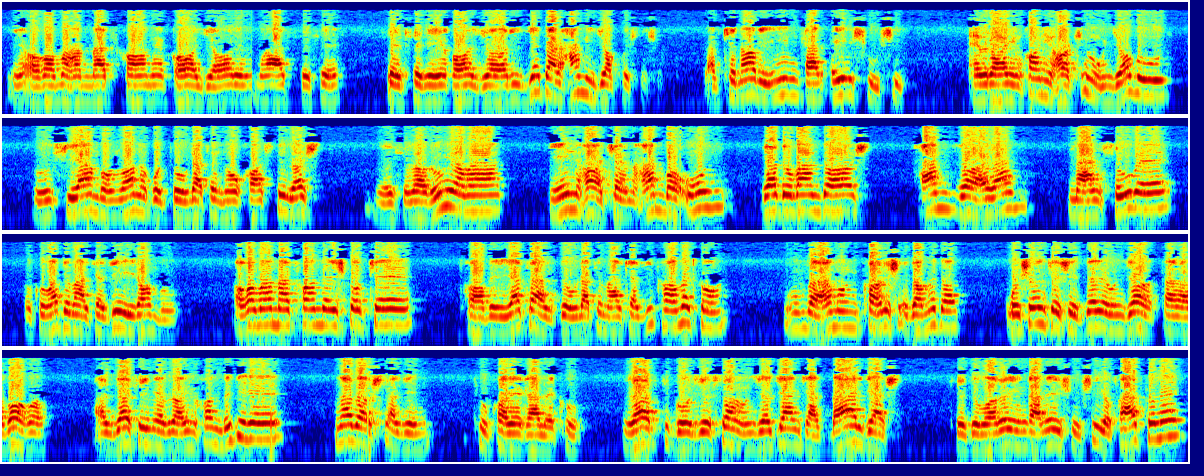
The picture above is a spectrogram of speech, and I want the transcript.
این آقا محمد خان قاجار مؤسس سلسله قاجاریه در همینجا کشته شد. در کنار این قلعه شوشی. ابراهیم خانی حاکم اونجا بود. روسیه هم به عنوان دولت نوخواسته داشت. به رو می آمد. این حاکم هم با اون زد و داشت هم ظاهرا منصوب حکومت مرکزی ایران بود. آقا محمد خان بهش گفت که تابعیت از دولت مرکزی کامل کن. اون به همون کارش ادامه داد. قشون کشید بره اونجا قرباق از دست این ابراهیم خان بگیره. نداشت از این تو پای قلعه کو. رفت گرجستان اونجا جنگ کرد. برگشت که دوباره این قلعه شوشی رو فتح کنه.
